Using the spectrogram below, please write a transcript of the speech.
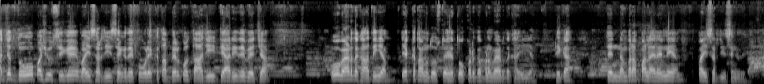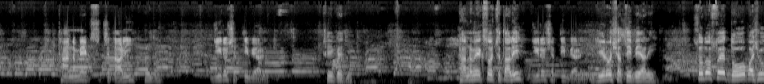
ਅੱਜ ਦੋ ਪਸ਼ੂ ਸੀਗੇ ਬਾਈ ਸਰਜੀਤ ਸਿੰਘ ਦੇ ਕੋਲ ਇੱਕ ਤਾਂ ਬਿਲਕੁਲ ਤਾਜੀ ਤਿਆਰੀ ਦੇ ਵਿੱਚ ਆ। ਉਹ ਵੈੜ ਦਿਖਾਤੀ ਆ। ਇੱਕ ਤੁਹਾਨੂੰ ਦੋਸਤੋ ਇਹ ਤੋਕੜ ਗੱਬਣ ਵੈੜ ਦਿਖਾਈ ਆ। ਠੀਕ ਆ? ਤੇ ਨੰਬਰ ਆਪਾਂ ਲੈ ਲੈਨੇ ਆ ਭਾਈ ਸਰਜੀਤ ਸਿੰਘ ਦੇ। 98144 ਹਾਂਜੀ। 03642 ਠੀਕ ਹੈ ਜੀ। 98144 03642 03642 ਸੋ ਦੋਸਤੋ ਇਹ ਦੋ ਪਸ਼ੂ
